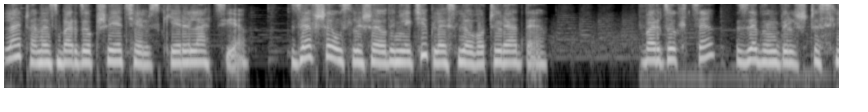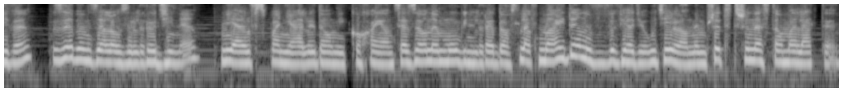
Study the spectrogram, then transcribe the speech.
Lacza nas bardzo przyjacielskie relacje. Zawsze usłyszę od niej cieple słowo czy radę. Bardzo chcę, żebym był szczęśliwy, żebym znalazł rodzinę, miał wspaniały dom i kochająca żonę mówił Radosław Majdan w wywiadzie udzielonym przed 13 laty.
